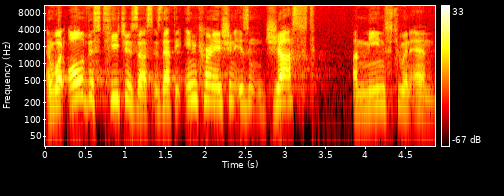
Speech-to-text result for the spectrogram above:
And what all of this teaches us is that the incarnation isn't just a means to an end.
